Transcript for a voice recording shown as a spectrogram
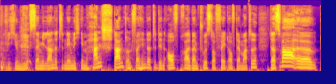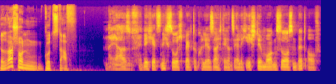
Wirklich unique. Sammy landete nämlich im Handstand und verhinderte den Aufprall beim Twist of Fate auf der Matte. Das war, äh, das war schon good stuff. Naja, also finde ich jetzt nicht so spektakulär, sag ich dir ganz ehrlich. Ich stehe morgens so aus dem Bett auf.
